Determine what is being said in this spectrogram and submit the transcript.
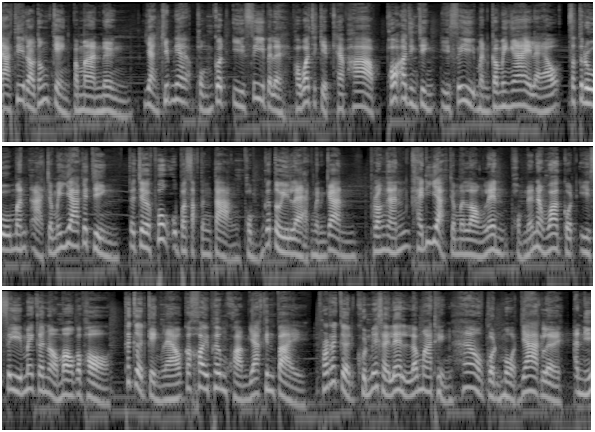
ยากที่เราต้องเก่งประมาณหนึ่ง อย่างคลิปเนี้ยผมกด easy ไปเลย เพราะว่าจะเก็บแค่ภาพ เพราะเอาจริง ๆ easy มันก็ไม่ง่ายแล้ว ศัตรูมันอาจจะไม่ยากก็จริง แต่เจอพวกอุปสรรคต่างๆ ผมก็ตุยแหลกเหมือนกัน เพราะงั้นใครที่อยากจะมาลองเล่น ผมแนะนำว่ากด easy ไม่ก็ normal ก็พอ ถ้าเกิดเก่งแล้วก็ค่อยเพิ่มความยากขึ้นไป เพราะถ้าเกิดคุณไม่เคยเล่นแล้วมาถึงห้าวกดโหมดยากเลย อันนี้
